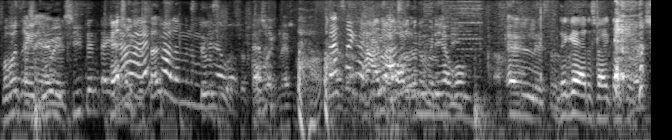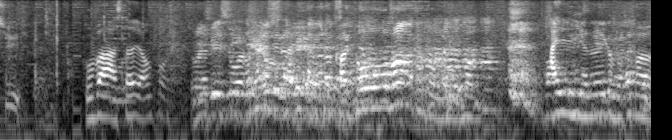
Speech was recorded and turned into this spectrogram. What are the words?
Hvorfor drikker Altså, du ikke? sige, den dag, Patrick, har ikke bollet med nogen i det her rum. glas. Patrick har ikke bollet. med nogen i det her rum. Alle. Det kan jeg desværre ikke rigtig. Det er sygt. Hun var stadig omfru. Ej, jeg nåede ikke at få,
